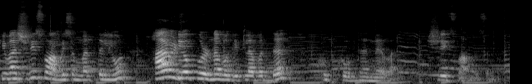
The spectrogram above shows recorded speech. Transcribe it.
किंवा श्री स्वामी समर्थ लिहून हा व्हिडिओ पूर्ण बघितल्याबद्दल खूप खूप धन्यवाद. श्री स्वामी समर्थ.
